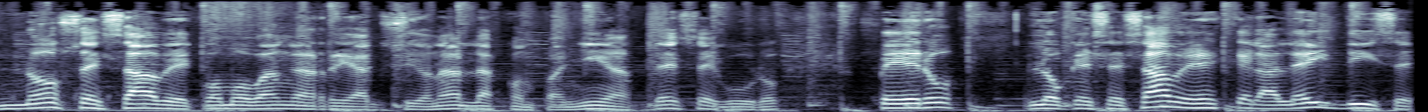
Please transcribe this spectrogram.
No se sabe cómo van a reaccionar las compañías de seguro, pero lo que se sabe es que la ley dice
